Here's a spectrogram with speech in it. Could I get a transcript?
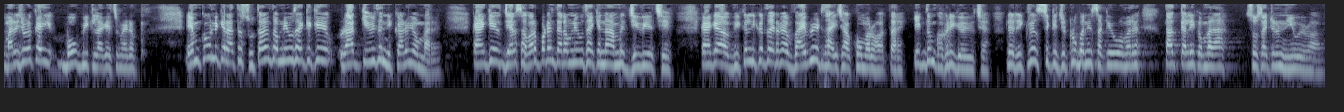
મારી જોડે કંઈ બહુ બીક લાગે છે મેડમ એમ કહું ને કે રાત્રે સૂતા તમને એવું થાય કે કે રાત કેવી રીતે નીકાળવી અમારે? કારણ કે જ્યારે સવાર પડે ને ત્યારે અમને એવું થાય કે, ના, અમે જીવીએ છીએ. કારણ કે આ વ્હીકલ નીકળતા એટલે વાઇબ્રેટ થાય છે આખું અમારું અત્યારે. એકદમ ખગડી ગયું છે. એટલે રિક્વેસ્ટ છે કે જેટલું બની શકે એવું અમારે તાત્કાલિક અમારા સોસાયટીનો ન્યૂ એવો આવે.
